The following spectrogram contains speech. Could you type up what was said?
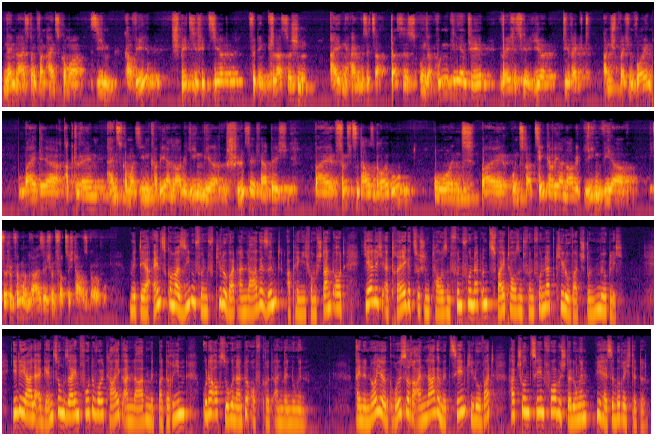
Nennleistung von 1,7 kW, spezifiziert für den klassischen Eigenheimbesitzer. Das ist unser Kundenklientel, welches wir hier direkt ansprechen wollen. Bei der aktuellen 1,7 kW Anlage liegen wir schlüsselfertig bei 15.000 Euro und bei unserer 10 kW Anlage liegen wir zwischen 35 und 40.000 Euro. Mit der 1,75 Kilowatt Anlage sind, abhängig vom Standort, jährlich Erträge zwischen 1500 und 2500 Kilowattstunden möglich. Ideale Ergänzung seien Photovoltaikanlagen mit Batterien oder auch sogenannte Off-Grid-Anwendungen. Eine neue, größere Anlage mit 10 Kilowatt hat schon zehn Vorbestellungen, wie Hesse berichtete.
